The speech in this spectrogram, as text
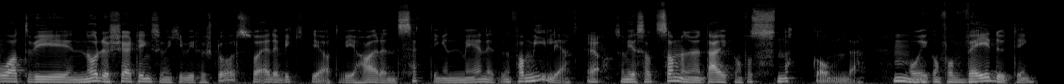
og at vi, når det skjer ting som ikke vi forstår, så er det viktig at vi har en setting, en menighet, en familie Ja. som vi har satt sammen med, der vi kan få snakke om det. Mm. Og vi kan få veid ut ting.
